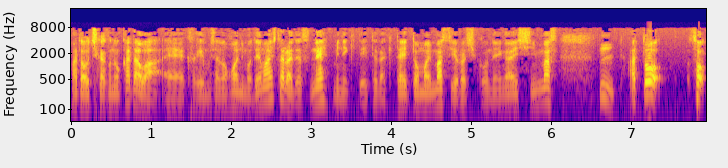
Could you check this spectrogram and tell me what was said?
またお近くの方は、えー、影武者の方にも出ましたらですね、見に来ていただきたいと思います。よろしくお願いします。うん、あと、そう、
